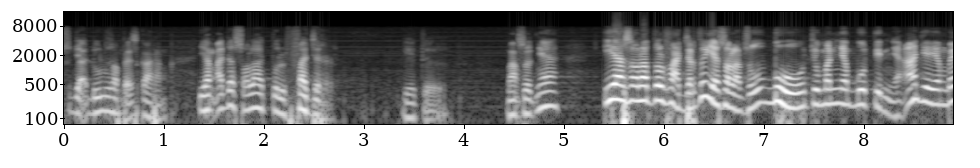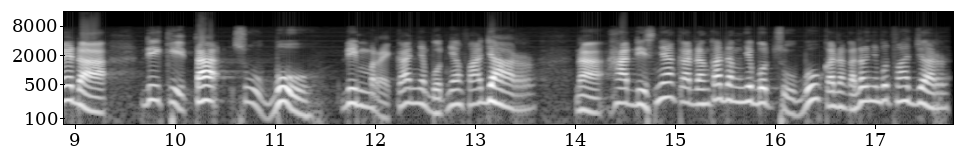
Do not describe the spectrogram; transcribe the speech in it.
sejak dulu sampai sekarang. Yang ada sholatul fajr. Gitu. Maksudnya iya sholatul fajr tuh ya sholat subuh cuman nyebutinnya aja yang beda. Di kita subuh di mereka nyebutnya fajar Nah, hadisnya kadang-kadang nyebut subuh, kadang-kadang nyebut fajar.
